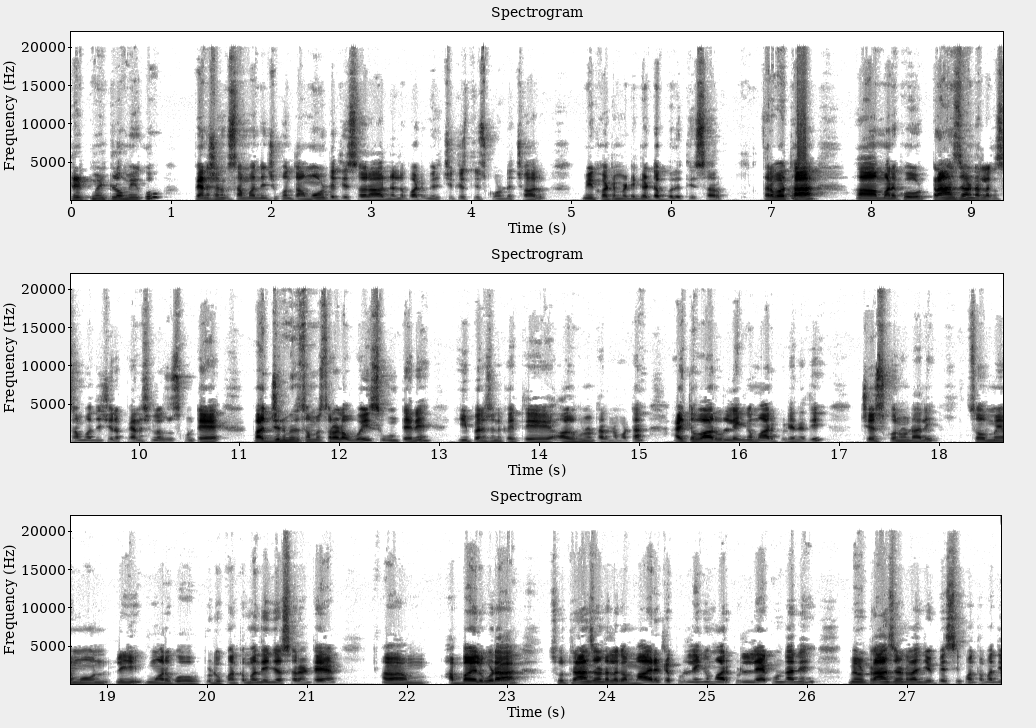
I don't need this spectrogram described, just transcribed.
ట్రీట్మెంట్లో మీకు పెన్షన్కి సంబంధించి కొంత అమౌంట్ తీస్తారు ఆరు నెలల పాటు మీరు చికిత్స తీసుకుంటే చాలు. మీకు ఆటోమేటిక్గా డబ్బులు తీస్తారు తర్వాత మనకు ట్రాన్స్జెండర్లకు సంబంధించిన పెన్షన్లు చూసుకుంటే పద్దెనిమిది సంవత్సరాల వయసు ఉంటేనే ఈ పెన్షన్కి అయితే అర్హులు ఉంటారనమాట అయితే వారు లింగ మార్పిడి అనేది చేసుకొని ఉండాలి. సో మేము మనకు ఇప్పుడు కొంతమంది ఏం చేస్తారంటే అబ్బాయిలు కూడా సో ట్రాన్స్జెండర్లుగా మారేటప్పుడు లింగ మార్పిడి లేకుండానే మేము ట్రాన్స్జెండర్ అని చెప్పేసి కొంతమంది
